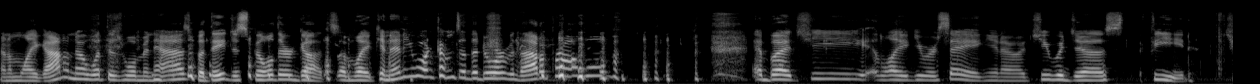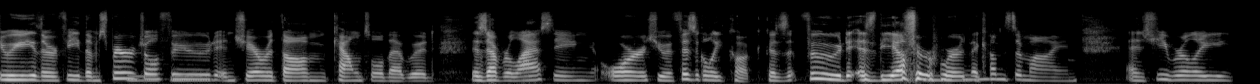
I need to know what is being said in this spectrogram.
And i'm like i don't know what this woman has but they just spill their guts. I'm like can anyone come to the door without a problem? But she, like you were saying, you know, she would just feed. She would either feed them spiritual mm-hmm. food and share with them counsel that would is everlasting, or she would physically cook because food is the other mm-hmm. word that comes to mind. And she really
